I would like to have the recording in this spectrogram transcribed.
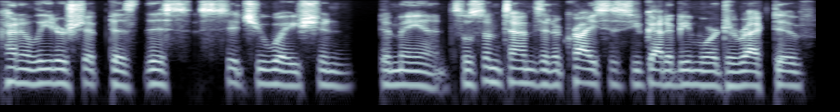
kind of leadership does this situation demand? So sometimes in a crisis, you've got to be more directive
